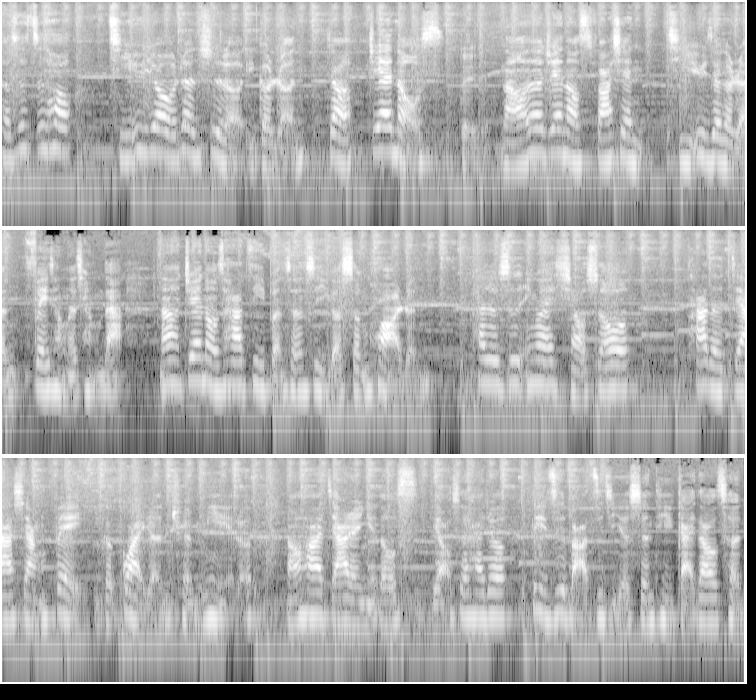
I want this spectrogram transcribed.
可是之后奇遇又认识了一个人叫 Genos。对。然后那 Genos 发现奇遇这个人非常的强大。那 Genos 他自己本身是一个生化人，他就是因为小时候他的家乡被一个怪人全灭了，然后他的家人也都死掉，所以他就立志把自己的身体改造成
